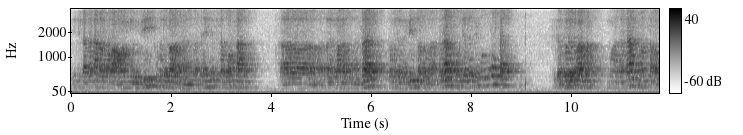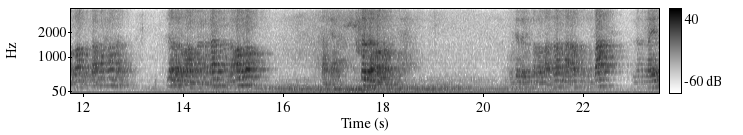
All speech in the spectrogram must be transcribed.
Ini dikatakan oleh orang-orang Yahudi kepada para sahabat Saya ini dilaporkan uh, oleh para sahabat kepada Nabi SAW Kemudian Nabi mengumumkan Tidak boleh orang mengatakan Masya Allah wa sa'a Muhammad Tidak boleh orang mengatakan Masya Allah saja. Saja Allah saja. Kemudian Nabi Sallallahu Alaihi Wasallam melarang bersumpah dengan selain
